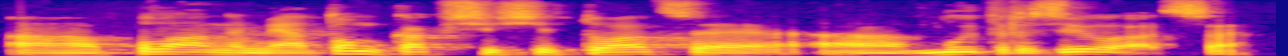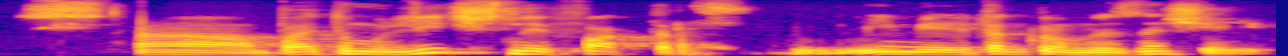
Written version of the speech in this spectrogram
а, планами о том, как вся ситуация а, будет развиваться. Поэтому личный фактор имеет огромное значение.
